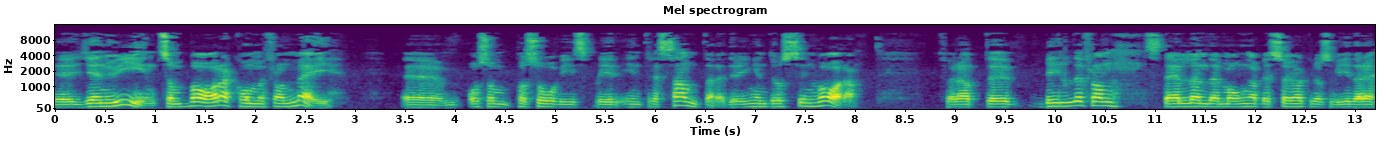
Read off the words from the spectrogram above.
eh, genuint som bara kommer från mig. Ehm, och som på så vis blir intressantare. Det är ingen dussinvara. För att eh, bilder från ställen där många besöker och så vidare.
